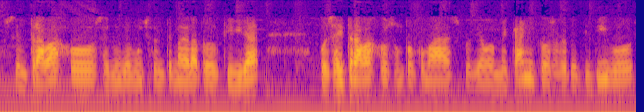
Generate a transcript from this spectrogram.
pues, el trabajo se mide mucho el tema de la productividad, pues hay trabajos un poco más, pues digamos, mecánicos, repetitivos,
